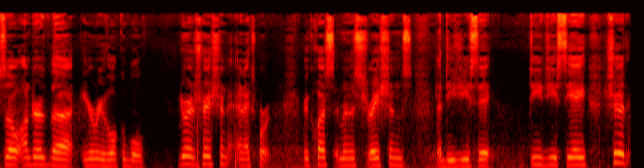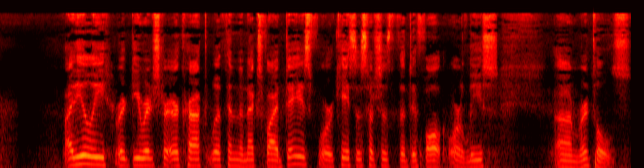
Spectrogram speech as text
So, under the irrevocable registration and export request administrations, the DGCA, DGCA should Ideally, deregister aircraft within the next five days for cases such as the default or lease um, rentals.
